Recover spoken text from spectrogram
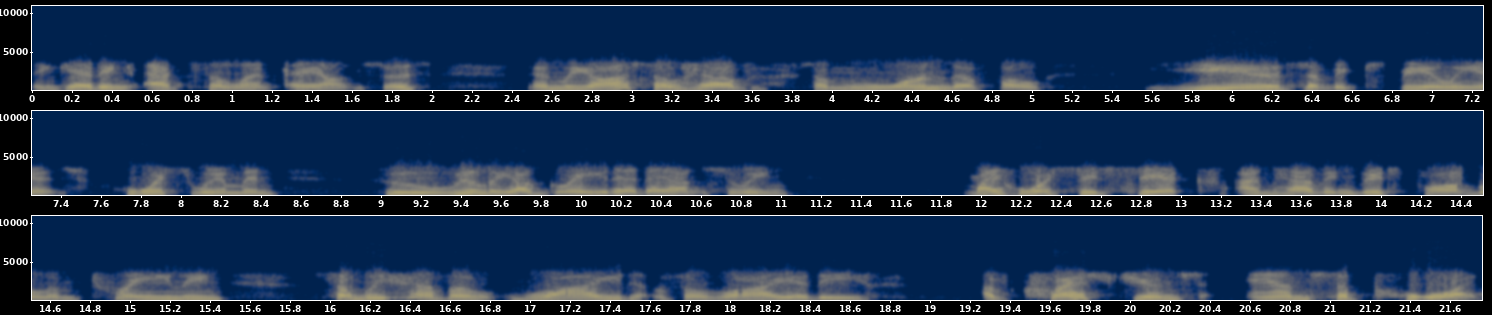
and getting excellent answers. And we also have some wonderful years of experience horsewomen who really are great at answering my horse is sick, I'm having this problem training. So we have a wide variety of questions and support.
